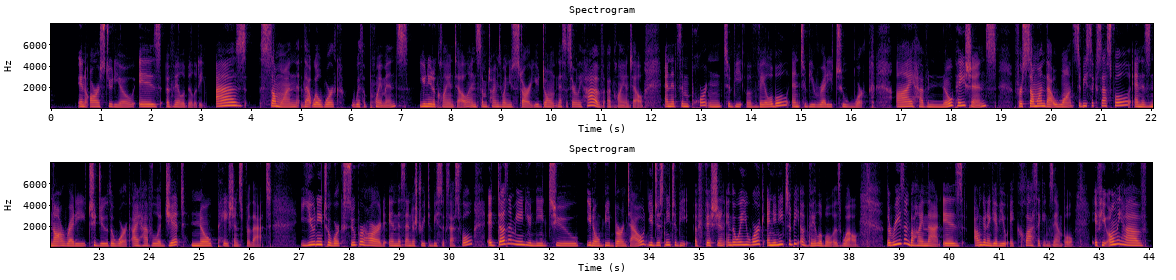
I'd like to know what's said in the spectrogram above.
in our studio is availability. As someone that will work with appointments, you need a clientele, and sometimes when you start, you don't necessarily have a clientele. And it's important to be available and to be ready to work. I have no patience for someone that wants to be successful and is not ready to do the work. I have legit no patience for that you need to work super hard in this industry to be successful. It doesn't mean you need to, you know, be burnt out. You just need to be efficient in the way you work and you need to be available as well. The reason behind that is I'm going to give you a classic example. If you only have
